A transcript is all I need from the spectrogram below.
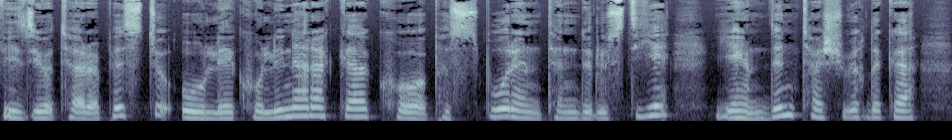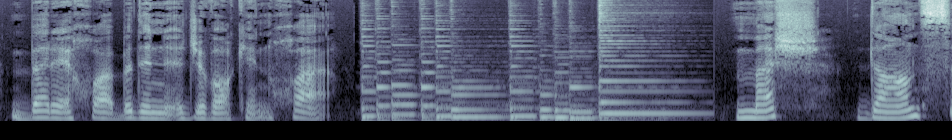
فیزیوتراپیست و لیکولی نرکه که پسپورن تندرستی یم دن تشویق دکه بره خواه بدن جواکن خواه. مش، دانس،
